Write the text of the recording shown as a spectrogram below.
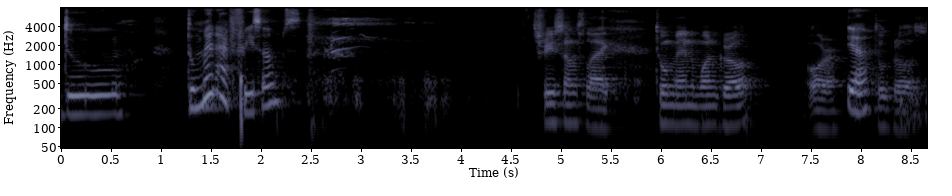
do do men have threesomes? Threesomes like two men, one girl, or Yeah. two girls.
